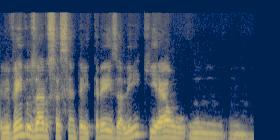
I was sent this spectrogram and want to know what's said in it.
Ele vem do 0,63 ali, que é um, um, um,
